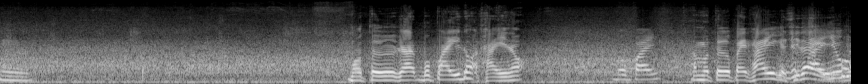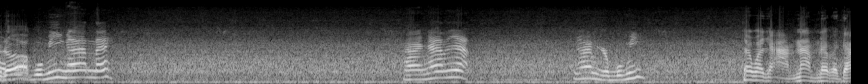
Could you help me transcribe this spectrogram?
อืมมอเตอร์ก็บ่ไปเนาะไทยเนาะบ่ไปถ้ามอเตอร์ไปไทยก็สิได้ปอยู่ดอกบ่มีงานเลย หางานเนี่ยงานกับบ่มีถ้าว่าจะอาบน้ำแล้วก็จะ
